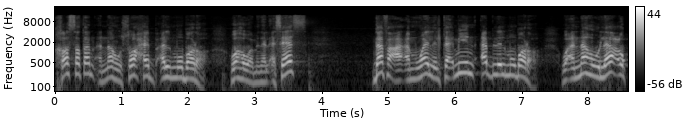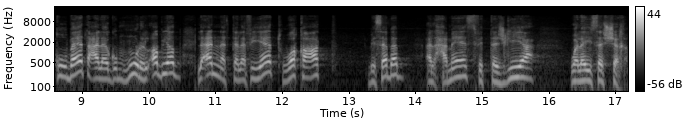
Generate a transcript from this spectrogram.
خاصة أنه صاحب المباراة وهو من الأساس دفع أموال التأمين قبل المباراة وأنه لا عقوبات على جمهور الأبيض لأن التلفيات وقعت بسبب الحماس في التشجيع وليس الشغب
